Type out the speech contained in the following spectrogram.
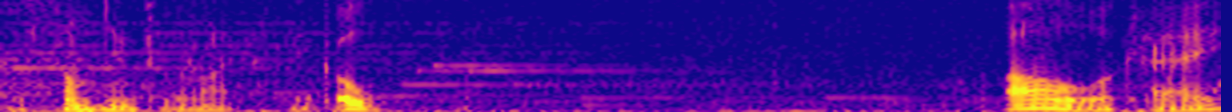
There's something to the right, I think. Oh! Oh, okay.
